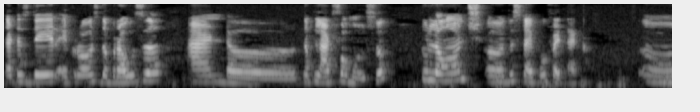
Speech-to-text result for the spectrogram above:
that is there across the browser and uh, the platform also to launch uh, this type of attack uh,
